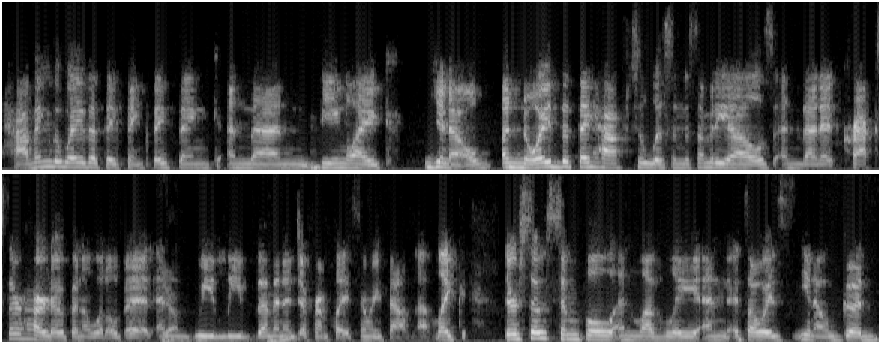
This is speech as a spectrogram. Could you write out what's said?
having the way that they think they think and then being like, you know, annoyed that they have to listen to somebody else and then it cracks their heart open a little bit and Yeah. we leave them in a different place and we found them. Like they're so simple and lovely and it's always, you know, good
